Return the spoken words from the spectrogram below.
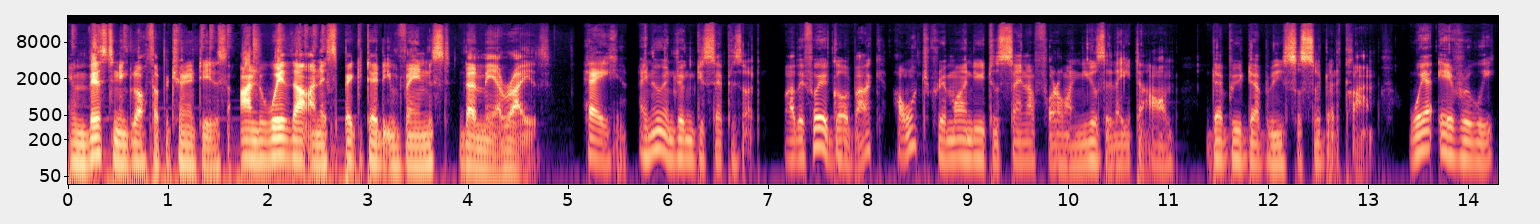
invest in growth opportunities, and weather unexpected events that may arise. Hey, I know you're enjoying this episode, but before you go back, I want to remind you to sign up for our newsletter on www.soso.com where every week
